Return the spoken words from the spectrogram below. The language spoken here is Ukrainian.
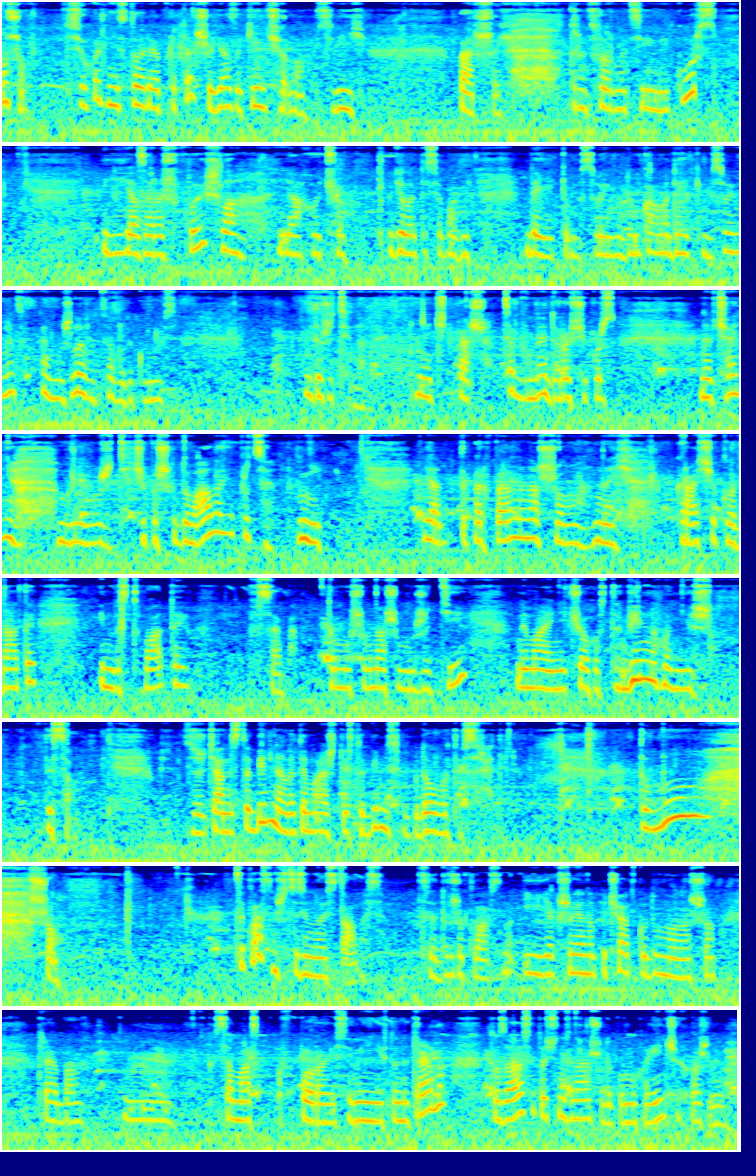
Ну що, сьогодні історія про те, що я закінчила свій перший трансформаційний курс. І я зараз вийшла. Я хочу поділитися, мабуть, деякими своїми думками, деякими своїми інсайтами. Можливо, це буде комусь дуже цінно. Значить, перше, це був найдорожчий курс навчання в моєму житті. Чи пошкодувала я про це? Ні. Я тепер впевнена, що найкраще вкладати, інвестувати в себе. Тому що в нашому житті немає нічого стабільного, ніж ти сам. Життя нестабільне, але ти маєш ту стабільність вибудовувати всередині. Тому що? Це класно, що це зі мною сталося. Це дуже класно. І якщо я на початку думала, що треба сама впораюся мені ніхто не треба, то зараз я точно знаю, що допомога інших важлива.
